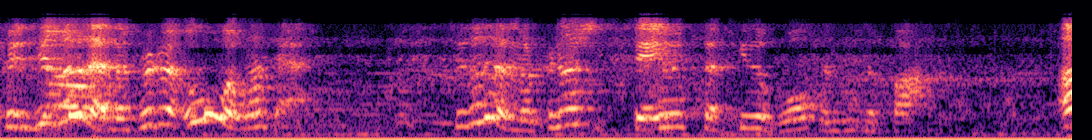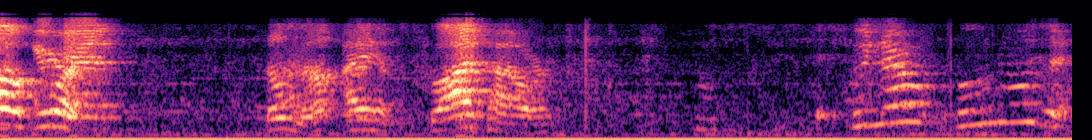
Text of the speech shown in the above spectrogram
But and see, look at that. They're pretty. Ooh, I want that. See, look at them. They're pretty much the same except he's a wolf and he's a fox. Oh, You're dead. No, I'm not. I have fly power. Who know? Who knows that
